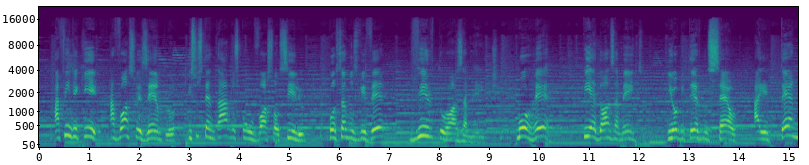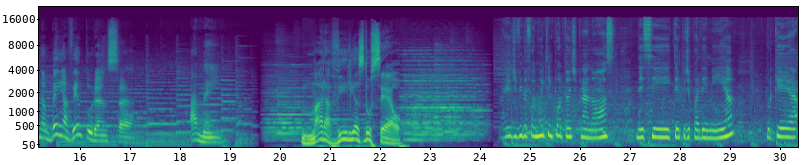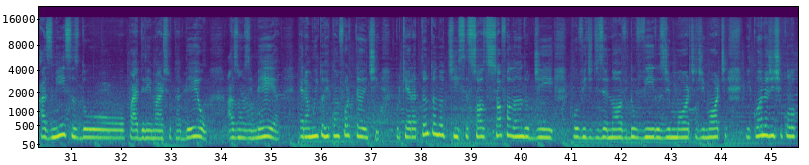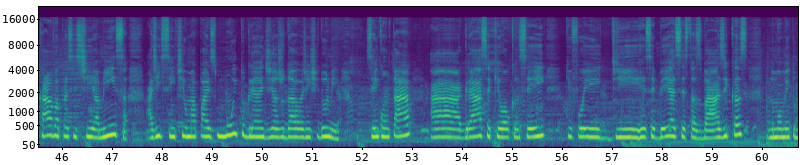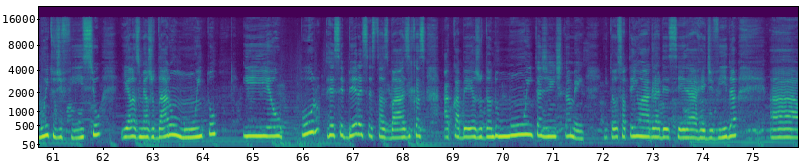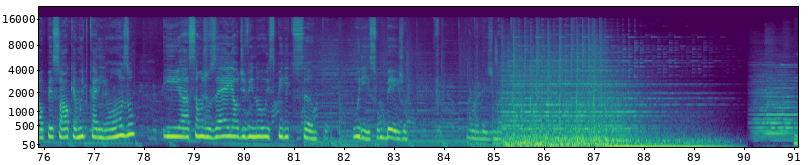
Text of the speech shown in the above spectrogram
a fim de que, a vosso exemplo e sustentados com o vosso auxílio, possamos viver virtuosamente, morrer piedosamente e obter no céu a eterna bem-aventurança. Amém. Maravilhas do céu. A Rede Vida foi muito importante para nós nesse tempo de pandemia, porque as missas do Padre Márcio Tadeu às 11h30 era muito reconfortante, porque era tanta notícia só, só falando de Covid-19, do vírus, de morte, de morte. E quando a gente colocava para assistir a missa, a gente sentia uma paz muito grande e ajudava a gente a dormir. Sem contar a graça que eu alcancei que foi de receber as cestas básicas no momento muito difícil e elas me ajudaram muito e eu por receber as cestas básicas, acabei ajudando muita gente também. Então eu só tenho a agradecer à Rede Vida, ao pessoal que é muito carinhoso e a São José e ao Divino Espírito Santo. Por isso, um beijo. Manda beijo, mãe.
